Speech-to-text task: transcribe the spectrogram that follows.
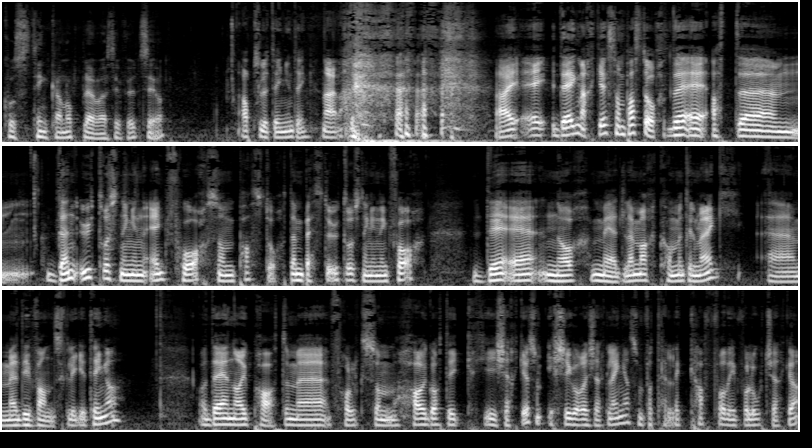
hvordan ting kan oppleves fra utsida? Absolutt ingenting. Nei da. Nei, jeg, det jeg merker som pastor, det er at um, den utrustningen jeg får som pastor, den beste utrustningen jeg får, det er når medlemmer kommer til meg eh, med de vanskelige tinga, og det er når jeg prater med folk som har gått i, i kirke, som ikke går i kirke lenger, som forteller hvorfor de forlot kirka.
